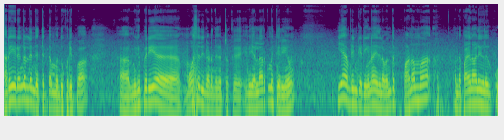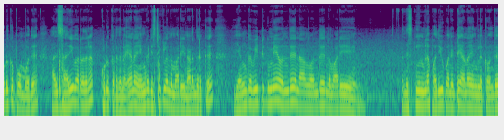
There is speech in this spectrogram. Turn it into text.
நிறைய இடங்களில் இந்த திட்டம் வந்து குறிப்பாக மிகப்பெரிய மோசடி நடந்துக்கிட்டு இருக்குது இது எல்லாருக்குமே தெரியும். ஏன் அப்படின்னு கேட்டிங்கன்னா இதில் வந்து பணமாக அந்த பயனாளிகளுக்கு கொடுக்க போகும்போது அது சரி வர்றதில் கொடுக்கறதில்ல. ஏன்னா எங்கள் டிஸ்ட்ரிக்டில் இந்த மாதிரி நடந்திருக்கு. எங்கள் வீட்டுக்குமே வந்து நாங்கள் வந்து இந்த மாதிரி அந்த ஸ்கீமில் பதிவு பண்ணிவிட்டு ஆனால் எங்களுக்கு வந்து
